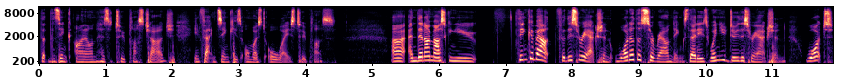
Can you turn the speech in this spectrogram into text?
that the zinc ion has a 2 plus charge. In fact zinc is almost always 2 plus. Uh, and then I'm asking you think about for this reaction what are the surroundings that is when you do this reaction what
